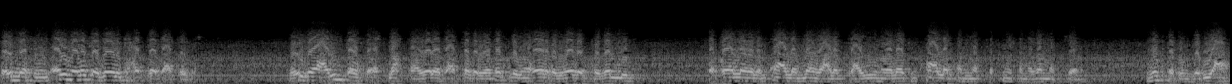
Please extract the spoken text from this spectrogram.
فإلا من أين لك ذلك حتى تعتذر؟ وإذا علمته فأصلحته ولا تعتذر وتطلب من غيرك بهذا التذلل فقال لم أعلم له على التعيين ولكن أعلم أن التصنيف مظنة جانب نكتة بديعة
